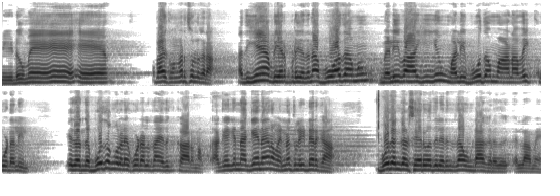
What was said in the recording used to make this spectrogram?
நீடுமே. அப்ப அதுக்கு சொல்லுகிறான். அது ஏன் அப்படி ஏற்படுகிறதுனா போதமும் மெலிவாகியும் மலிபூதமானவை கூடலில். இது அந்த பூதங்களுடைய கூடல் தான் இதுக்கு காரணம். அகைன் அகைனாக நம்ம என்ன சொல்லிகிட்டே இருக்கான்? பூதங்கள் சேர்வதிலிருந்து தான் உண்டாகிறது எல்லாமே.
